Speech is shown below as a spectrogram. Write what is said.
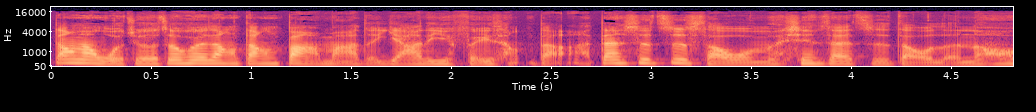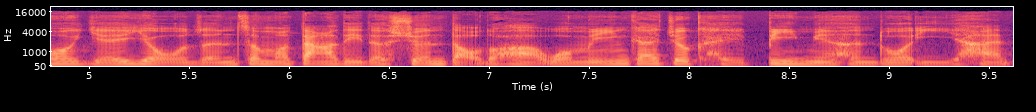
当然，我觉得这会让当爸妈的压力非常大，但是至少我们现在知道了，然后也有人这么大力的宣导的话，我们应该就可以避免很多遗憾。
